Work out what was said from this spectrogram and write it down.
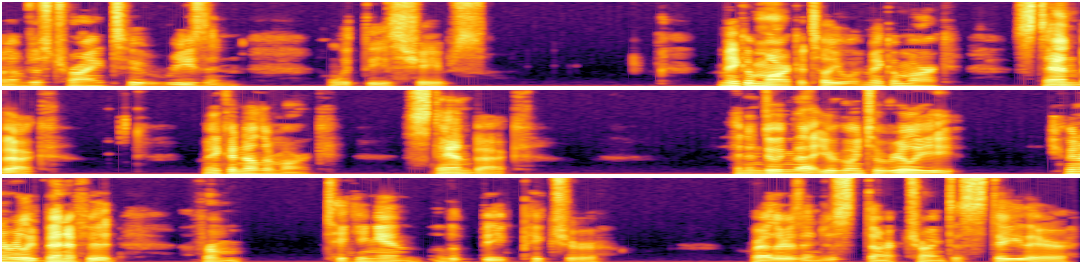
But I'm just trying to reason with these shapes. Make a mark, I tell you what, make a mark, stand back. Make another mark, stand back. And in doing that, you're going to really you're going to really benefit from taking in the big picture rather than just start trying to stay there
